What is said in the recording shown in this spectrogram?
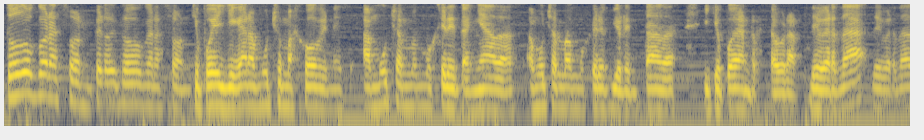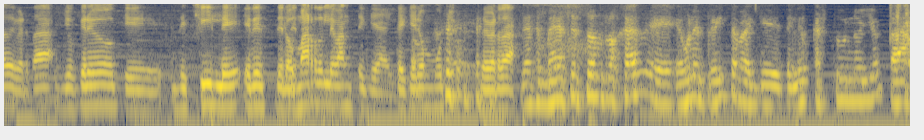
todo corazón, espero de todo corazón, que puedes llegar a muchos más jóvenes, a muchas más mujeres dañadas, a muchas más mujeres violentadas y que puedan restaurar. De verdad, de verdad, de verdad, yo creo que de Chile eres de lo más relevante que hay. Te quiero mucho, de verdad. Gracias, me voy a hacer sonrojar. eh, es una entrevista para que te luzcas tú, no yo. Ah,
